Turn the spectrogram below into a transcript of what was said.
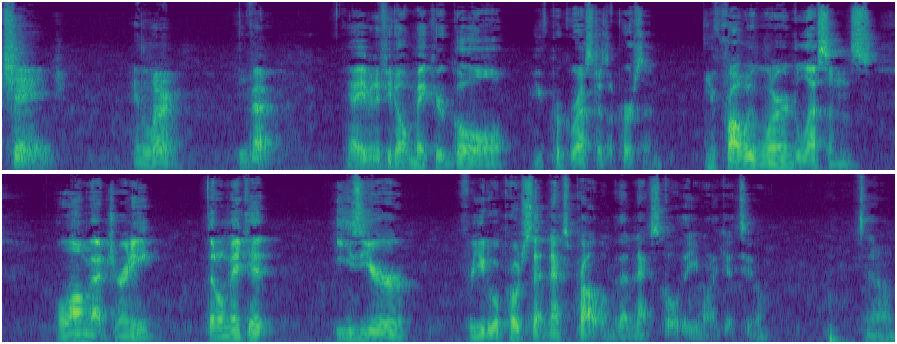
change, and learn. Be better. Yeah, even if you don't make your goal, you've progressed as a person. You've probably learned lessons along that journey that'll make it easier for you to approach that next problem that next goal that you want to get to. You know,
